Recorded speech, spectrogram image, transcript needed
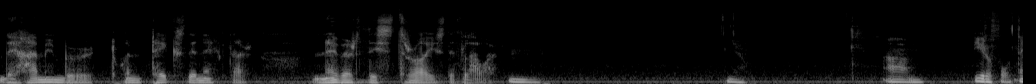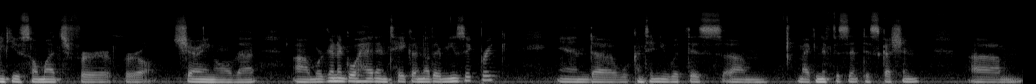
the hummingbird when takes the nectar, never destroys the flower. Mm. Yeah. Um, beautiful. Thank you so much for for sharing all that. Um, we're gonna go ahead and take another music break and uh, we'll continue with this um, magnificent discussion. Um,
